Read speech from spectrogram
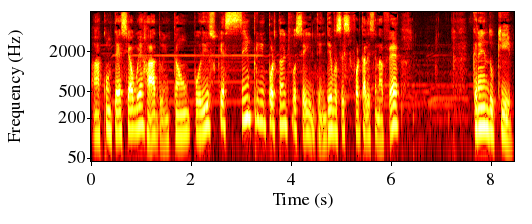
acontece algo errado. Então, por isso que é sempre importante você entender, você se fortalecer na fé, crendo que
